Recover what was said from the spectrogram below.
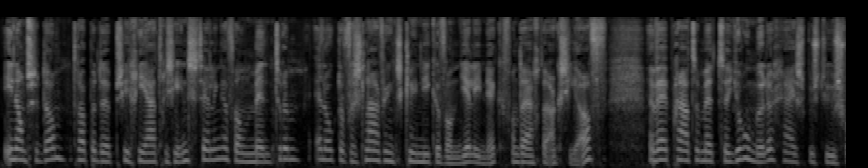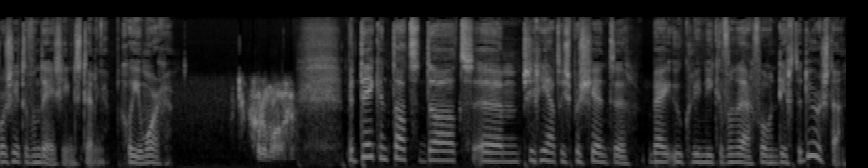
In Amsterdam trappen de psychiatrische instellingen van Mentrum en ook de verslavingsklinieken van Jellinek vandaag de actie af. En wij praten met Jeroen Muller, hij is bestuursvoorzitter van deze instellingen. Goedemorgen. Goedemorgen. Betekent dat dat um, psychiatrische patiënten bij uw klinieken vandaag voor een dichte deur staan?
